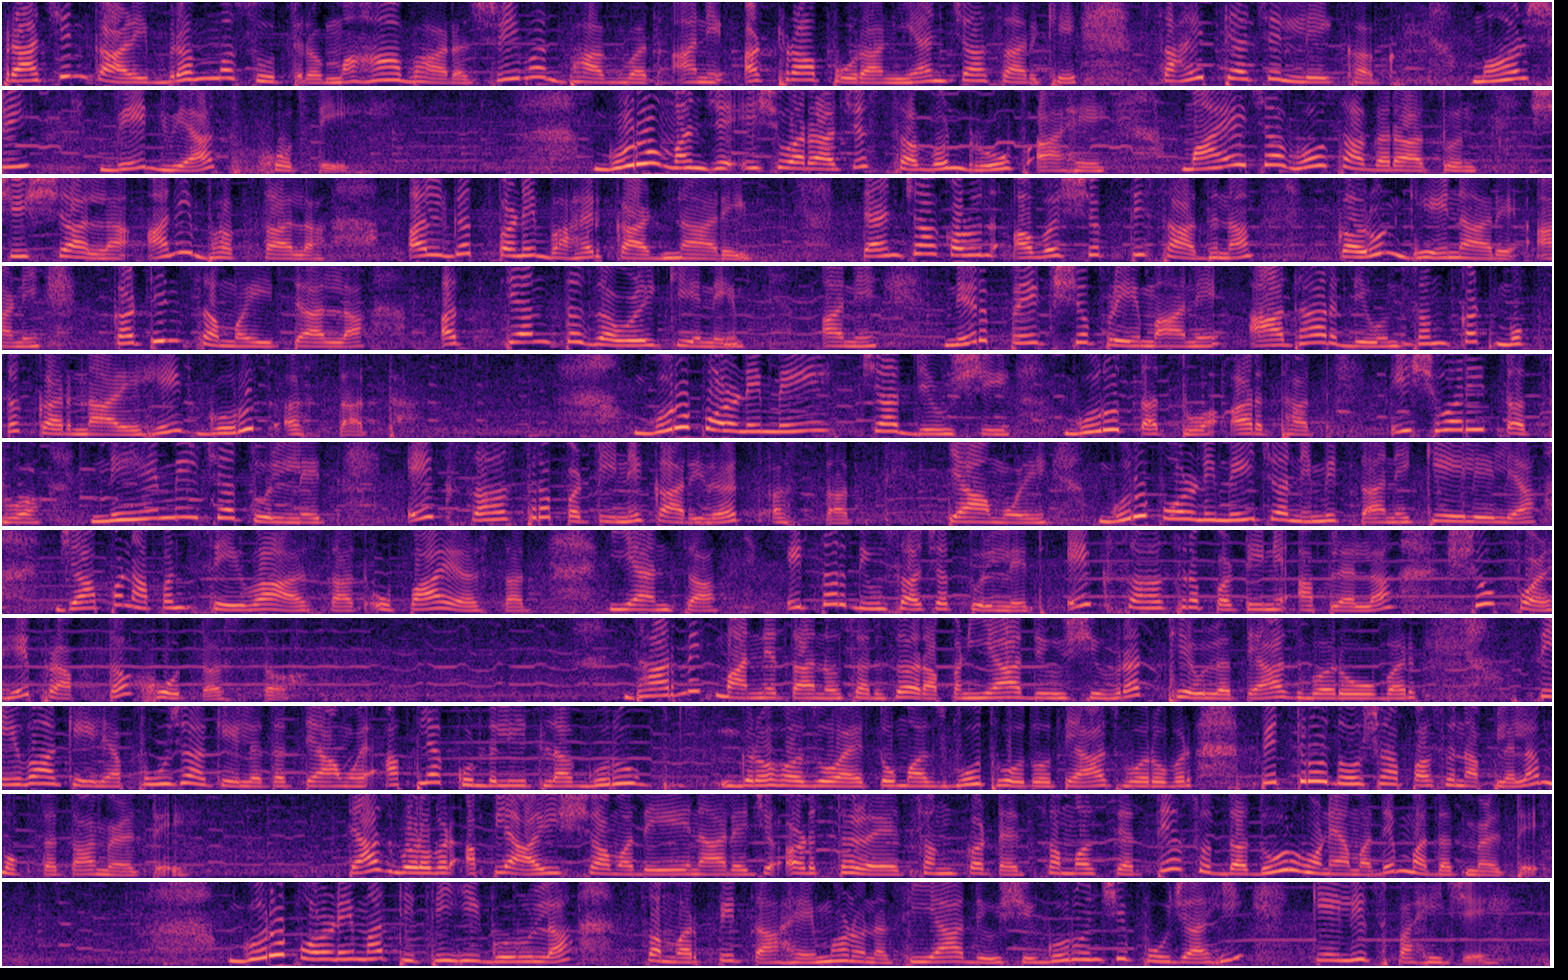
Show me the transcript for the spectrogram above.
प्राचीन काळी ब्रह्मसूत्र महाभारत श्रीमद भागवत आणि अठरा पुराण यांच्यासारखे साहित्याचे लेखक महर्षी वेदव्यास होते. गुरु म्हणजे ईश्वराचे सगुण रूप आहे. मायेच्या भवसागरातून शिष्याला आणि भक्ताला अलगतपणे बाहेर काढणारे त्यांच्याकडून आवश्यक ती साधना करून घेणारे आणि कठीण समयी त्याला अत्यंत जवळीकीने आणि निरपेक्ष प्रेमाने आधार देऊन संकटमुक्त करणारे हे गुरुच असतात. गुरुपौर्णिमेच्या दिवशी गुरुतत्व अर्थात ईश्वरी तत्व नेहमीच्या तुलनेत एक सहस्त्रपटीने कार्यरत असतात. त्यामुळे गुरुपौर्णिमेच्या निमित्ताने केलेल्या ज्या पण आपण सेवा असतात उपाय असतात यांचा इतर दिवसाच्या तुलनेत एक सहस्त्रपटीने आपल्याला शुभ फळ हे प्राप्त होत असतं. धार्मिक मान्यतानुसार जर आपण या दिवशी व्रत ठेवलं त्याचबरोबर सेवा केल्या पूजा केलं तर त्यामुळे आपल्या कुंडलीतला गुरु ग्रह जो आहे तो मजबूत होतो. त्याचबरोबर पितृदोषापासून आपल्याला मुक्तता मिळते. त्याचबरोबर आपल्या आयुष्यामध्ये येणारे जे अडथळे आहेत संकट आहेत समस्या आहेत ते सुद्धा दूर होण्यामध्ये मदत मिळते. गुरुपौर्णिमा तिथी ही गुरुला समर्पित आहे. म्हणूनच या दिवशी गुरूंची पूजा ही केलीच पाहिजे.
